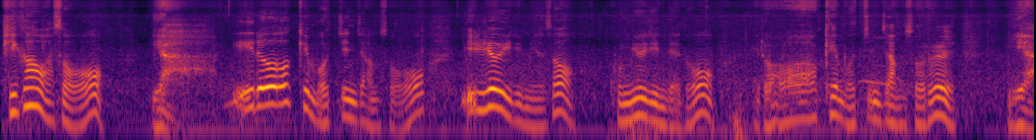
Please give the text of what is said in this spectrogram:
비가 와서, 이야, 이렇게 멋진 장소, 일요일이면서 금요일인데도 이렇게 멋진 장소를, 이야,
